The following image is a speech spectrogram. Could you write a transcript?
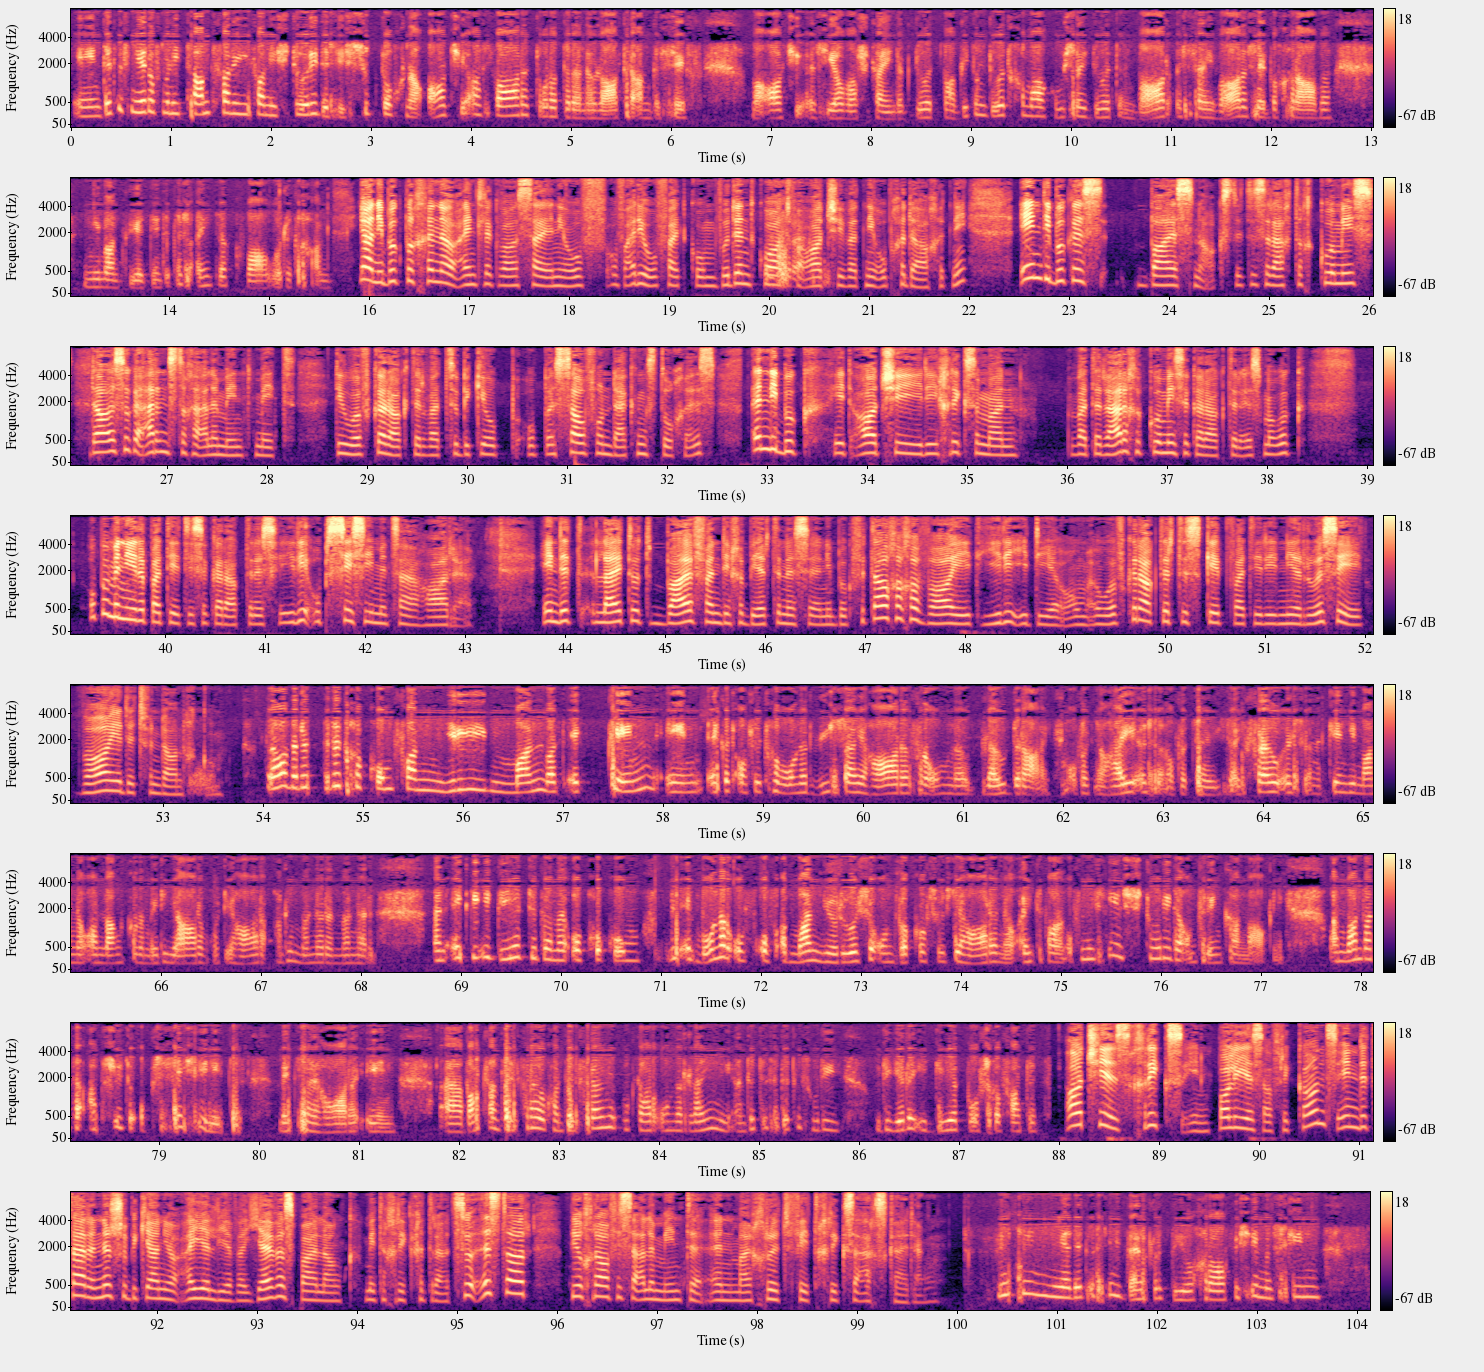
En dit is meer of min die trant van die van die storie, dis die soektog na Archie as ware totdat hulle nou later aan besef maar Archie is heel waarskynlik dood, maar wie het hom doodgemaak, hoe sy dood en waar is sy, waar is sy begrawe? niemand weet nie. Dit is eintlik waaroor dit gaan. Ja, in die boek begin nou eintlik waar sy in die hof of uit die hof uitkom, woedend kwaad vir Archie wat nie opgedaag het nie. En die boek is baie snaaks. Dit is regtig komies. Daar is ook 'n ernstige element met die hoofkarakter wat so bietjie op op 'n selfontdekkingstog is. In die boek het Archie hierdie Griekse man wat 'n regtig komiese karakter is, maar ook op 'n manier 'n patetiese karakter is hierdie obsessie met sy hare. En dit lei tot baie van die gebeurtenisse in die boek. Vertel gou waar het hierdie idee om 'n hoofkarakter te skep wat hierdie neurose het, waar het dit vandaan gekom? Wel, dit het, dit het gekom van hierdie man wat ek ken en ek het altyd gewonder wie sy hare vir hom nou blou draai. Of dit nou hy is en of dit sy sy vrou is en ek ken die man nou al lank al met die jare word die hare al hoe minder en minder. En ek die idee toe by my opgekom ek wonder of of 'n man neurose ontwikkel soos die hare nou uitval of mens nie 'n storie daaromtrent kan maak nie. 'n man wat 'n absolute obsessie het met sy hare en uh, wat van sy vrou? Gaan sy vrou nie ook daaronder lê nie. En dit is dit is hoe die hoe die hele idee pos gevat het. Archie is Grieks en Polly is Afrikaans en dit herinner so 'n bietjie aan jou eie lewe. Jy was baie lank met 'n Griek getroud so is daar biografiese elemente in my groot vet Griekse egskeiding? Weet jy nee, dit is nie werklik biografies nie. Miskien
